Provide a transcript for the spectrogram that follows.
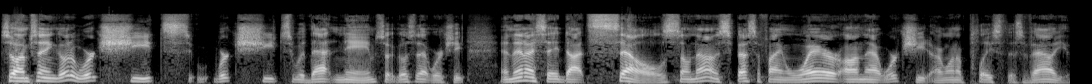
so I'm saying go to worksheets, worksheets with that name, so it goes to that worksheet, and then I say dot cells. So now I'm specifying where on that worksheet I want to place this value.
